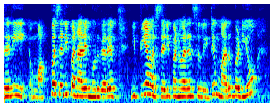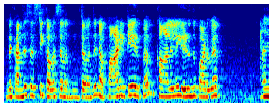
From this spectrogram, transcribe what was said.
சரி அப்போ சரி பண்ணாரே முருகர். இப்பயும் அவர் சரி பண்ணுவாருன்னு சொல்லிட்டு மறுபடியும் இந்த கந்த சஷ்டி கவசத்தை வந்து நான் பாடிட்டே இருப்பேன். காலையில் எழுந்து பாடுவேன். அது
